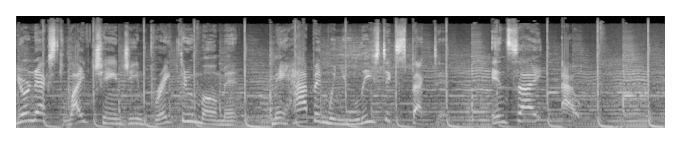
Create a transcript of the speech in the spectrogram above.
your next life changing breakthrough moment may happen when you least expect it. Insight out.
